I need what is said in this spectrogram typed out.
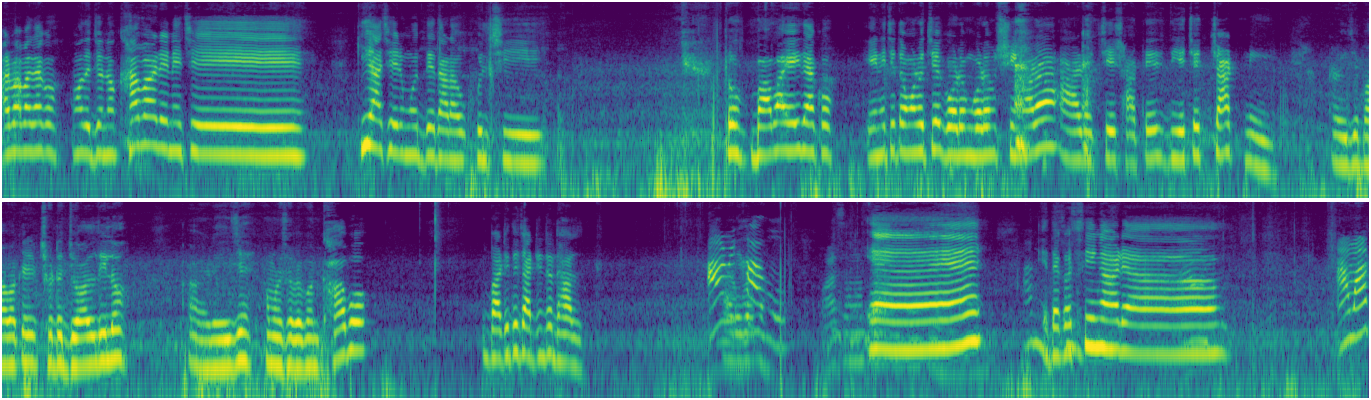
আর বাবা, দেখো, আমাদের জন্য খাবার এনেছে। কি আছে এর মধ্যে? দাঁড়াও, খুলছি। তো বাবা, এই দেখো, এনেছে তোমার হচ্ছে গরম গরম সিঙ্গারা আর হচ্ছে সাথে দিয়েছে চাটনি। আর ওই যে বাবাকে ছোট জল দিল। আর এই যে আমরা সব এখন খাব। বাটিতে চাটনিটা ঢাল। এ দেখো সিঙ্গারা। আমার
